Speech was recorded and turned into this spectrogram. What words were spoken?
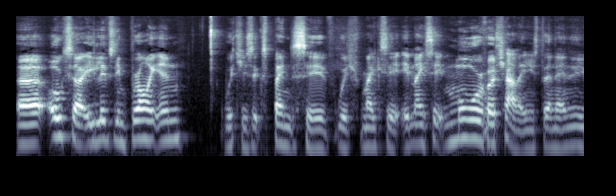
Uh, also, he lives in Brighton, which is expensive, which makes it it makes it more of a challenge than any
